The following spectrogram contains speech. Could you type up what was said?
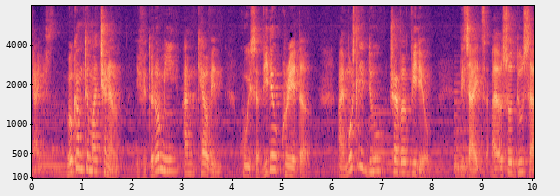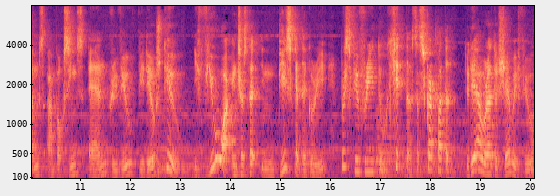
Guys, welcome to my channel. If you don't know me, I'm Kelvin, who is a video creator. I mostly do travel video. Besides, I also do some unboxings and review videos too. If you are interested in this category, please feel free to hit the subscribe button. Today I would like to share with you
